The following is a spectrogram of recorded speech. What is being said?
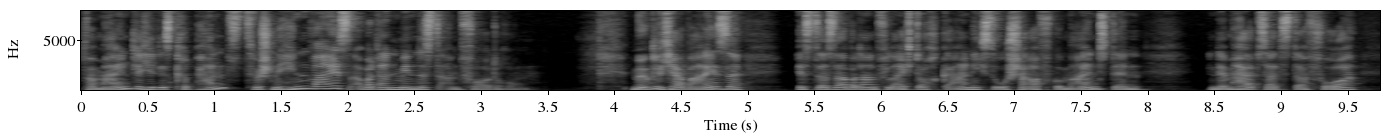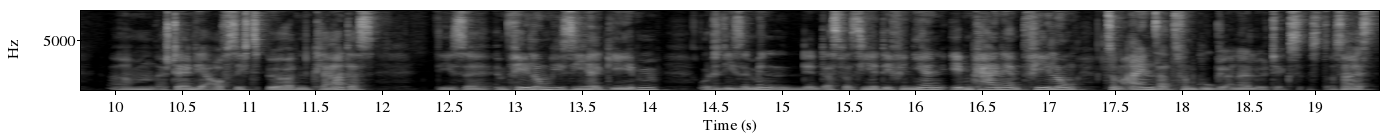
vermeintliche Diskrepanz zwischen Hinweis, aber dann Mindestanforderung. Möglicherweise ist das aber dann vielleicht doch gar nicht so scharf gemeint, denn in dem Halbsatz davor ähm, stellen die Aufsichtsbehörden klar, dass diese Empfehlung, die Sie hier geben, oder diese, das, was Sie hier definieren, eben keine Empfehlung zum Einsatz von Google Analytics ist. Das heißt,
